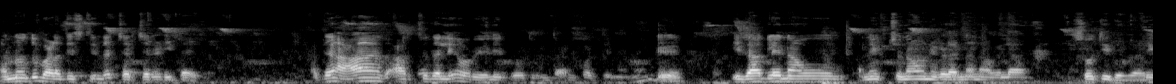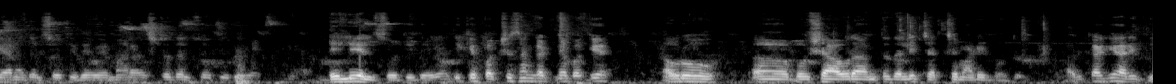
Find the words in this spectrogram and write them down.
ಅನ್ನೋದು ಬಹಳ ದಿವಸದಿಂದ ಚರ್ಚೆ ನಡೀತಾ ಇದೆ. ಅದೇ ಆ ಅರ್ಥದಲ್ಲಿ ಅವರು ಹೇಳಿರ್ಬೋದು ಅಂತ ಅನ್ಕೊಳ್ತೀನಿ ನಾನು. ಈಗಾಗಲೇ ನಾವು ಅನೇಕ ಚುನಾವಣೆಗಳನ್ನು ನಾವೆಲ್ಲ ಸೋತಿದ್ದೇವೆ. ಹರಿಯಾಣದಲ್ಲಿ ಸೋತಿದ್ದೇವೆ ಮಹಾರಾಷ್ಟ್ರದಲ್ಲಿ ಸೋತಿದ್ದೇವೆ ಡೆಲ್ಲಿಯಲ್ಲಿ ಸೋತಿದ್ದೇವೆ. ಅದಕ್ಕೆ ಪಕ್ಷ ಸಂಘಟನೆ ಬಗ್ಗೆ ಅವರು ಬಹುಶಃ ಅವರ ಹಂತದಲ್ಲಿ ಚರ್ಚೆ ಮಾಡಿರ್ಬೋದು. ಅದಕ್ಕಾಗಿ ಆ ರೀತಿ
